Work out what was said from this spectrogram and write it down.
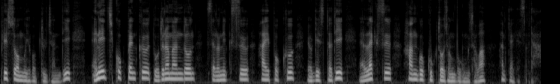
필수 업무 협업 둘잔디, NH콕뱅크, 도드라만돈, 세로닉스, 하이포크, 여기스터디, 엘렉스, 한국국토정보공사와 함께하겠습니다.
